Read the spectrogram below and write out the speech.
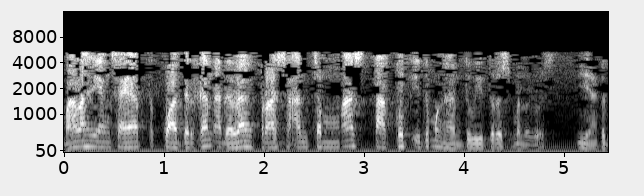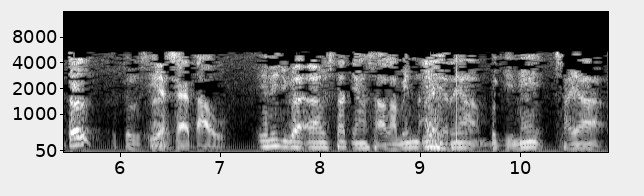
Malah yang saya khawatirkan adalah perasaan cemas, takut itu menghantui terus-menerus. Iya. Betul? Betul. Iya, saya tahu. Ini juga uh, Ustadz yang saya alamin ya. akhirnya begini saya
